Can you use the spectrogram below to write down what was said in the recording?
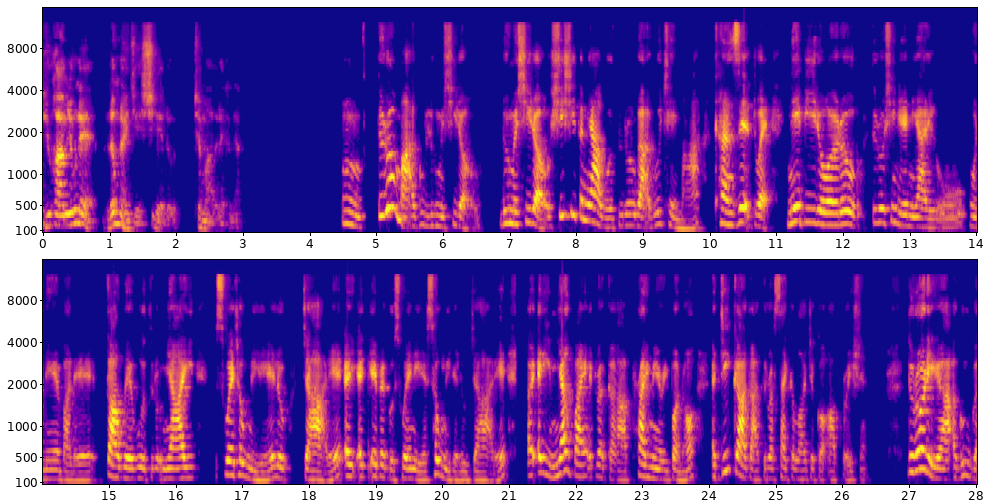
view ဟာမျိုးနဲ့လုပ်နိုင်ခြေရှိတယ်လို့ထင်ပါတယ်ခင်ဗျอืมသူတို့မှာအခုလူမရှိတော့ဘူး လူမရှိတော့ဘူးရှိရှိသမျှကိုသူတို့ကအခုချိန်မှာခံစစ်အတွက်နေပြည်တော်တို့သူတို့ရှိနေတဲ့နေရာတွေကိုဟိုနေပါလဲကောက်ွယ်ဖို့သူတို့အများကြီးဆွဲထုတ်နေတယ်လို့ကြားရတယ်အဲ့အဲ့အဲ့ဘက်ကိုဆွဲနေတယ်ဆုတ်နေတယ်လို့ကြားရတယ်အဲ့အဲ့ဒီမြောက်ပိုင်းအတွက်က primary ပေါ့နော်အဓိကကသူတို့ psychological operation သူတို့တွေကအခုက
